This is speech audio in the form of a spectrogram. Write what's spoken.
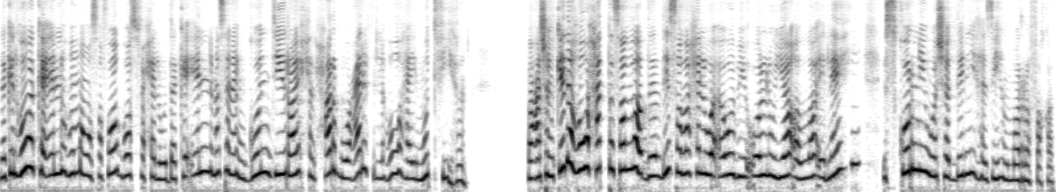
لكن هو كأنه هم وصفوه بوصف حلو. ده كأن مثلا جندي رايح الحرب وعارف اللي هو هيموت فيها. فعشان كده هو حتى صلى دي صلاة حلوة قوي بيقول له يا الله إلهي اذكرني وشدني هذه المرة فقط.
